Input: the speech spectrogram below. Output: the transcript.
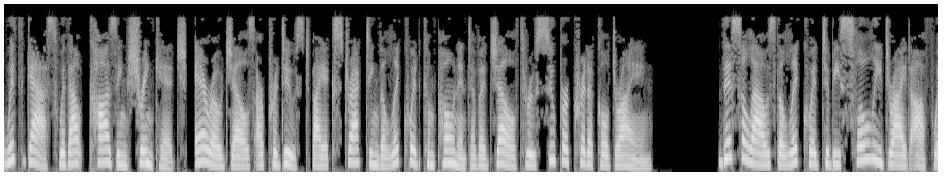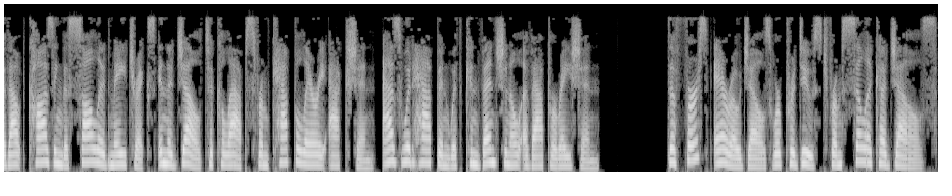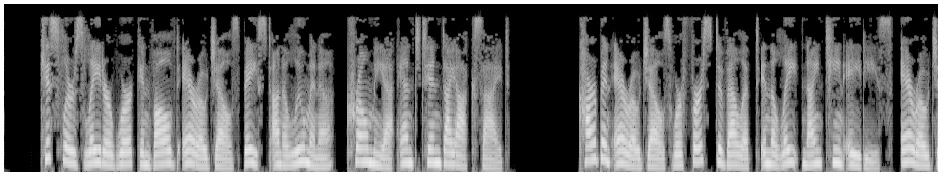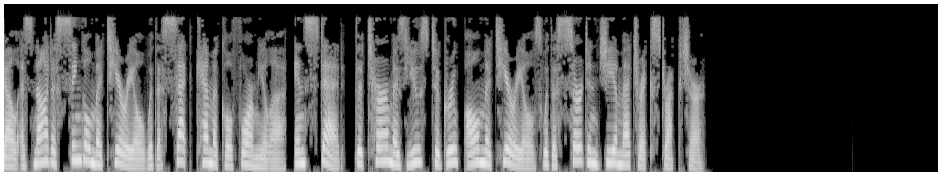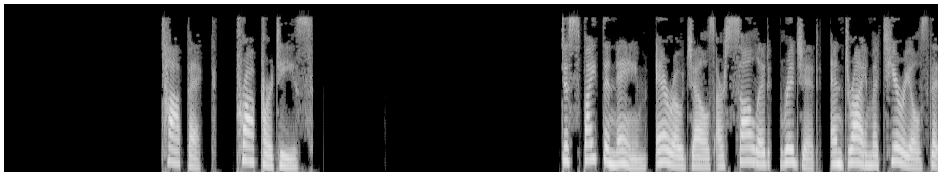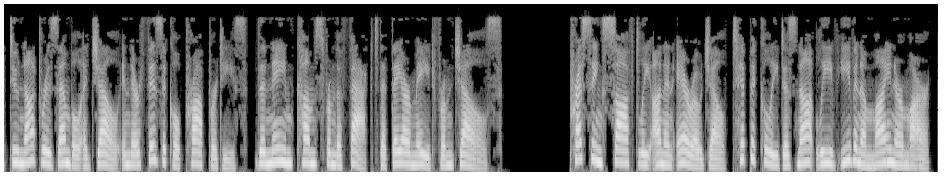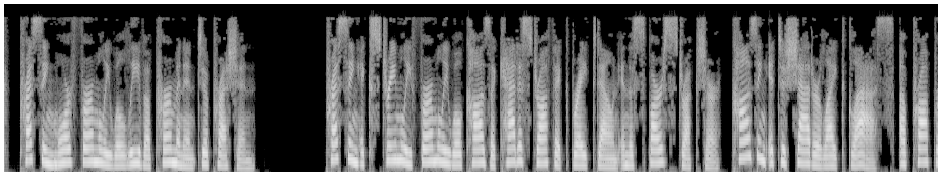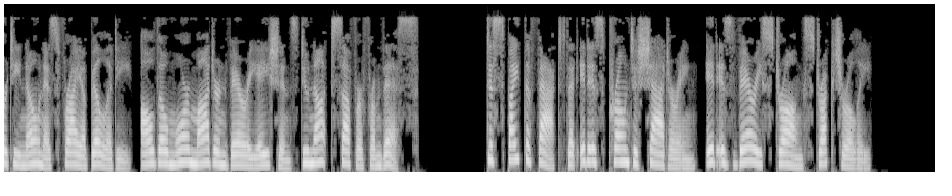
With gas without causing shrinkage, aerogels are produced by extracting the liquid component of a gel through supercritical drying. This allows the liquid to be slowly dried off without causing the solid matrix in the gel to collapse from capillary action, as would happen with conventional evaporation. The first aerogels were produced from silica gels. Kistler's later work involved aerogels based on alumina, chromia and tin dioxide. Carbon aerogels were first developed in the late 1980s. Aerogel is not a single material with a set chemical formula, instead, the term is used to group all materials with a certain geometric structure. Topic: Properties Despite the name, aerogels are solid, rigid, and dry materials that do not resemble a gel in their physical properties. The name comes from the fact that they are made from gels. Pressing softly on an aerogel typically does not leave even a minor mark, pressing more firmly will leave a permanent depression. Pressing extremely firmly will cause a catastrophic breakdown in the sparse structure, causing it to shatter like glass a property known as friability, although more modern variations do not suffer from this. Despite the fact that it is prone to shattering, it is very strong structurally,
